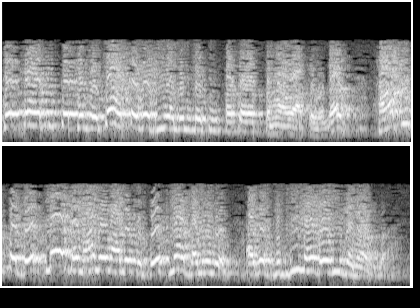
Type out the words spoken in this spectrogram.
سے جتنے تھے وہ چاہتے وہ بھی امن کی فتح سماوا تو بس ساتھ کو دیکھنا، بنانے والے کو دیکھنا بنے ہوئے۔ اگر زندگی ہے وہ بھی بنا ہوا ہے۔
